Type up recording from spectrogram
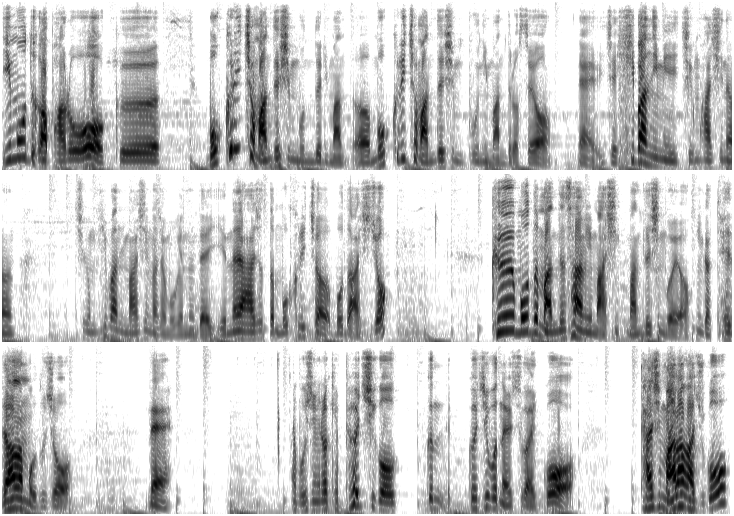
이 모드가 바로 그 모크리처 만드신 분들이 만 어, 모크리처 만드신 분이 만들었어요. 네, 이제 히바님이 지금 하시는 지금 히바님 하시는가 잘 모르겠는데 옛날에 하셨던 모크리처 모드 아시죠? 그 모드 만든 사람이 마시, 만드신 거예요. 그러니까 대단한 모드죠. 네. 보시면 이렇게 펼치고 끄, 끄집어낼 수가 있고 다시 말아가지고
